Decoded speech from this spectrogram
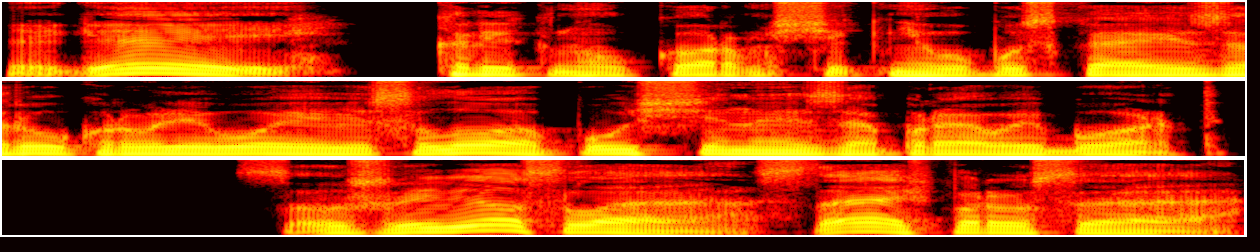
«Эгей!» — крикнул кормщик, не выпуская из рук рулевое весло, опущенное за правый борт. «Суши весла! Ставь паруса!»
